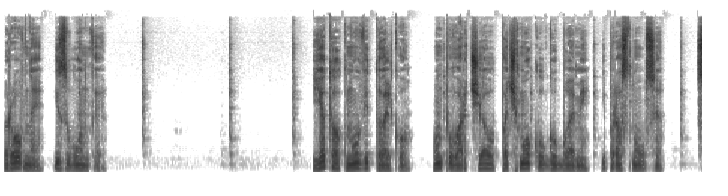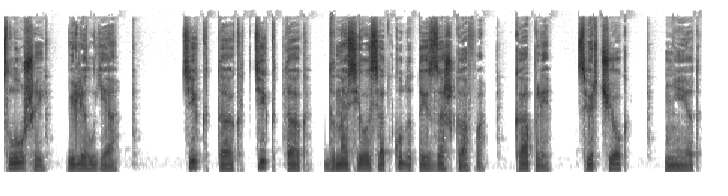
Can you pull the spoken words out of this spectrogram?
ровное и звонкое. Я толкнул Витальку. Он поворчал, почмокал губами и проснулся. «Слушай», — велел я. Тик-так, тик-так, доносилось откуда-то из-за шкафа. Капли, сверчок. Нет.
